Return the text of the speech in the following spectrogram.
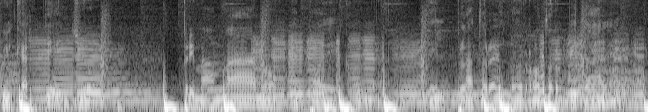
qui carteggio prima a mano e poi con il platorello rotorbitale.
